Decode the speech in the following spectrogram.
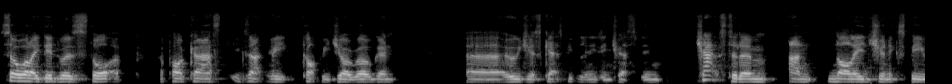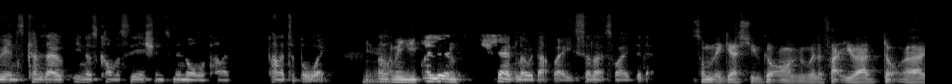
So what I did was thought a, a podcast exactly copy Joe Rogan, uh, who just gets people and he's interested in, chats to them, and knowledge and experience comes out in those conversations in a normal, palat- palatable way. Yeah. I mean, you, I learned shed load that way, so that's why I did it. Some of the guests you've got on with the fact you had Doc, uh,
